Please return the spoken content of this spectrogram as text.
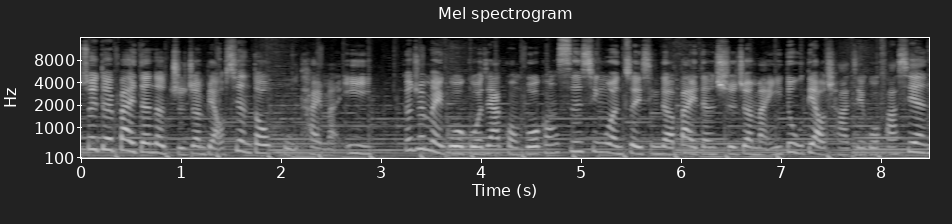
所以对拜登的执政表现都不太满意。根据美国国家广播公司新闻最新的拜登施政满意度调查结果发现，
